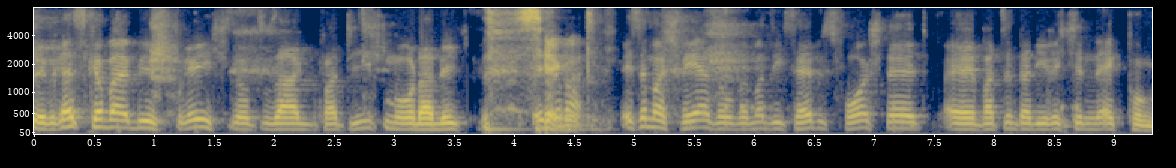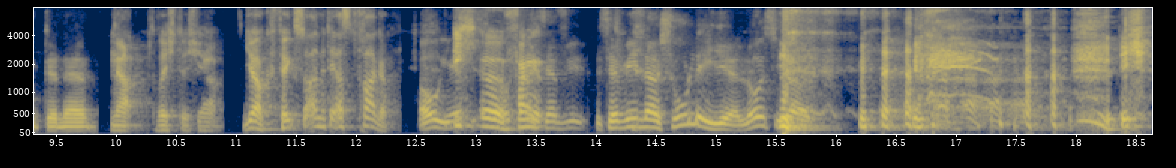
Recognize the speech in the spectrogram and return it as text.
Den Rest können wir im Gespräch sozusagen vertiefen oder nicht. Sehr ist immer, gut. Ist immer schwer so, wenn man sich selbst vorstellt, äh, was sind da die richtigen Eckpunkte. Ne? Ja, richtig. Ja. Jörg, fängst du an mit der ersten Frage? Oh, jetzt Ich, äh, mal, fange- Ist ja, wie, ist ja wie in der Schule hier. Los, Jörg. Ich,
